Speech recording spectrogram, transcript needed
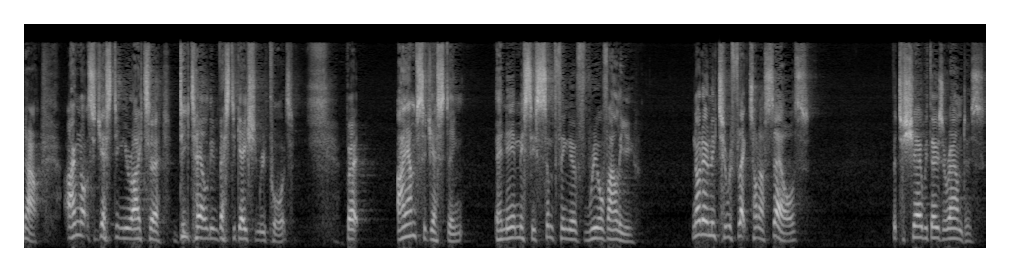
Now, I'm not suggesting you write a detailed investigation report, but I am suggesting a near miss is something of real value, not only to reflect on ourselves, but to share with those around us.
